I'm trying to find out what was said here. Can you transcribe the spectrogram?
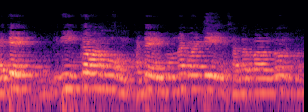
అయితే ఇది ఇంకా మనము అంటే ఇప్పుడు ఉన్నటువంటి సందర్భాలలో ఇప్పుడు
